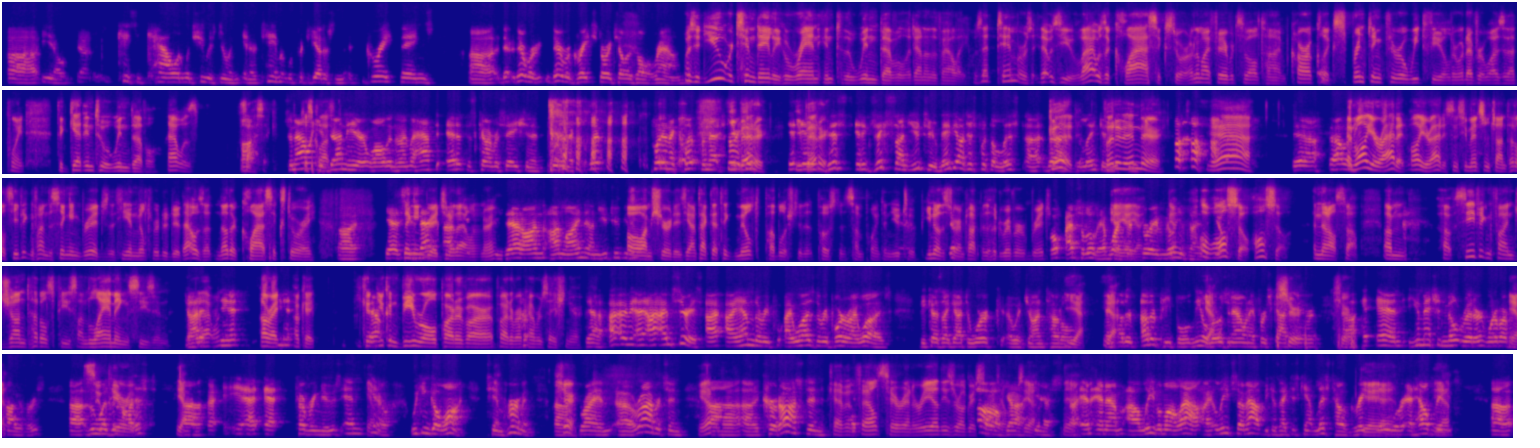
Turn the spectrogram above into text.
uh, you know, uh, Casey Cowan when she was doing entertainment would put together some great things uh, there, there, were there were great storytellers all around. Was it you or Tim Daly who ran into the Wind Devil down in the valley? Was that Tim or was it, that was you? That was a classic story, one of my favorites of all time. Carl Click sprinting through a wheat field or whatever it was at that point to get into a Wind Devil. That was classic. Uh, so now Just what classic. you've done here, Walden, I'm gonna have to edit this conversation and put in a clip, put in a clip from that story. You better. It, you it better. Exists, it exists on YouTube. Maybe I'll just put the list, uh, the, Good. the link. Put it in there. yeah. Yeah, that was. And while you're at it, while you're at it, since you mentioned John Tuttle, see if you can find the Singing Bridge that he and Milt Ritter did. That was another classic story. Uh, yeah, Singing that, Bridge, you know uh, that one, right? Is that on online on YouTube? Oh, I'm sure it is. Yeah, in fact, I think Milt published it, posted at some point on YouTube. Yeah. You know the story I'm talking about, the Hood River Bridge. Oh, absolutely. I've watched yeah, yeah, that story a million times. Oh, yep. also, also, and then I'll stop. Um, uh, see if you can find John Tuttle's piece on lambing season. Got it. That one? Seen it. All right. Okay you can you can b-roll part of our part of our conversation here yeah i, I mean I, am serious I, I am the rep- i was the reporter i was because i got to work uh, with john tuttle yeah and yeah. other other people neil yeah. rosenau when i first got sure. there sure. Uh, and you mentioned milt ritter one of our yeah. photographers uh, who Superior. was an artist yeah. Uh, at, at covering news and you know we can go on tim herman uh, sure. Brian uh, Robertson, uh, uh, Kurt Austin, Kevin uh, Feltz, Terry Renneria. These are all great oh, yeah. yes. Yeah. and and um, I'll leave them all out. I leave some out because I just can't list how great they were at helping uh,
